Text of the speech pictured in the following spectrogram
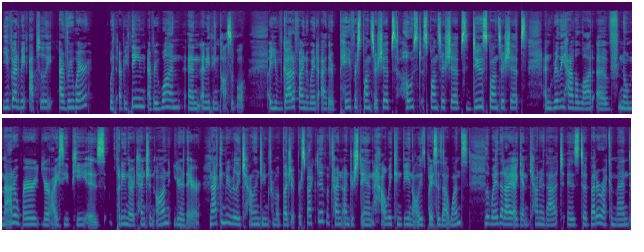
you've got to be absolutely everywhere with everything, everyone, and anything possible. You've got to find a way to either pay for sponsorships, host sponsorships, do sponsorships, and really have a lot of no matter where your ICP is putting their attention on, you're there. And that can be really challenging from a budget perspective of trying to understand how we can be in all these places at once. The way that I, again, counter that is to better recommend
